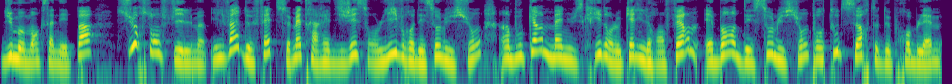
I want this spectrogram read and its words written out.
du moment que ça n'est pas sur son film. Il va de fait se mettre à rédiger son livre des solutions, un bouquin manuscrit dans lequel il renferme eh ben, des solutions pour toutes sortes de problèmes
